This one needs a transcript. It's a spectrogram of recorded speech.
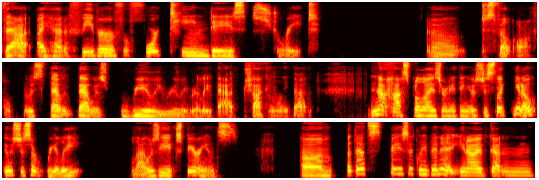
That I had a fever for 14 days straight. Um, just felt awful. It was that was that was really, really, really bad, shockingly bad. Not hospitalized or anything. It was just like, you know, it was just a really lousy experience. Um, but that's basically been it. You know, I've gotten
